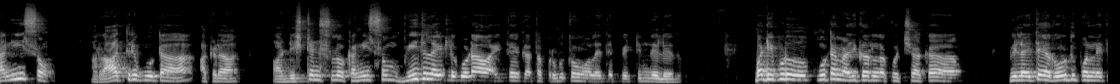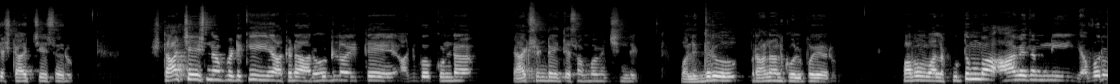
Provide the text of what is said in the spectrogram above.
కనీసం రాత్రిపూట అక్కడ ఆ డిస్టెన్స్లో కనీసం వీధి లైట్లు కూడా అయితే గత ప్రభుత్వం వాళ్ళైతే పెట్టిందే లేదు. బట్ ఇప్పుడు కూటమి అధికారంలోకి వచ్చాక వీళ్ళైతే రోడ్డు పనులు అయితే స్టార్ట్ చేశారు. స్టార్ట్ చేసినప్పటికీ అక్కడ ఆ రోడ్లో అయితే అనుకోకుండా యాక్సిడెంట్ అయితే సంభవించింది. వాళ్ళిద్దరూ ప్రాణాలు కోల్పోయారు. పాపం వాళ్ళ కుటుంబ ఆవేదనని ఎవరు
